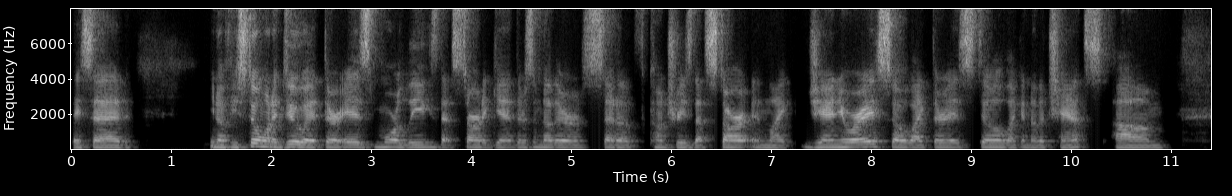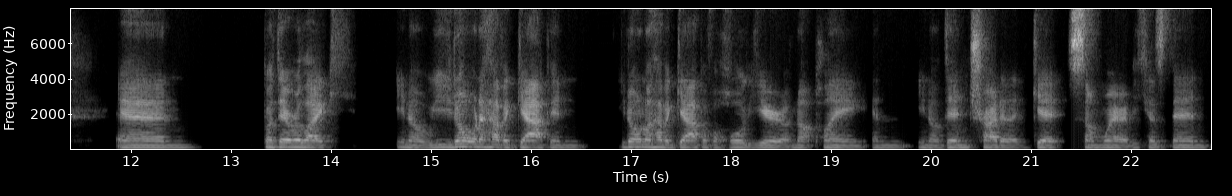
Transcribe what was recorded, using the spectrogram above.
they said, you know, if you still want to do it, there is more leagues that start again. There's another set of countries that start in like January. So like there is still like another chance. Um, and, but they were like, you know, you don't want to have a gap in, you don't want to have a gap of a whole year of not playing and, you know, then try to get somewhere because then,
